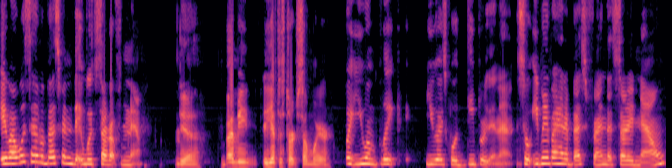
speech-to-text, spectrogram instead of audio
If I was to have a best friend, it would start up from now. Yeah, I mean, you have to start somewhere. But you and Blake, you guys go deeper than that. So even if I had a best friend that started now,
